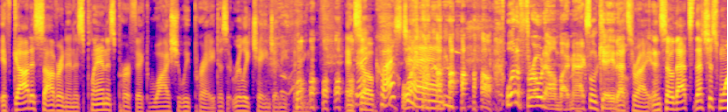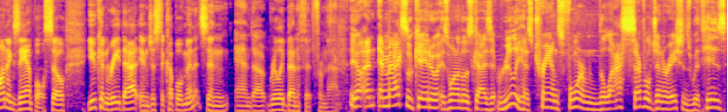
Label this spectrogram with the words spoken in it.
if God is sovereign and his plan is perfect, why should we pray? Does it really change anything? and so Good question. What a throwdown by Max Lucado. that's right. And so that's that's just one example. So you can read that in just a couple of minutes and and uh, really benefit from that. You know, and, and Max Lucado is one of those guys that really has transformed the last several generations with his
